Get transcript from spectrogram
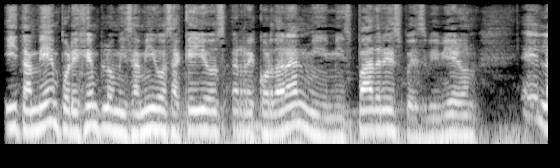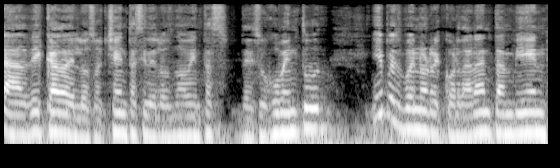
Y también, por ejemplo, mis amigos, aquellos recordarán, mi, mis padres pues vivieron en la década de los 80s y de los 90s de su juventud. Y pues bueno, recordarán también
